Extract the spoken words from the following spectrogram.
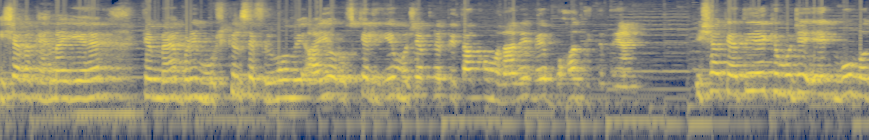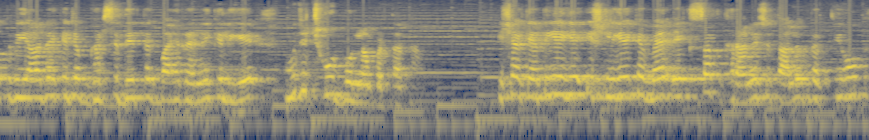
ईशा का कहना यह है कि मैं बड़ी मुश्किल से फ़िल्मों में आई और उसके लिए मुझे अपने पिता को मनाने में बहुत दिक्कतें आई। ईशा कहती है कि मुझे एक वो वक्त भी याद है कि जब घर से देर तक बाहर रहने के लिए मुझे झूठ बोलना पड़ता था। ईशा कहती है, ये इसलिए कि मैं एक सख्त घराने से ताल्लुक़ रखती हूँ।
